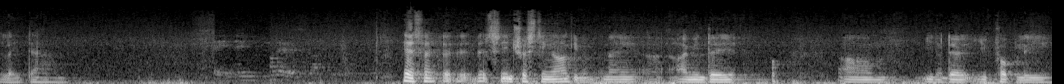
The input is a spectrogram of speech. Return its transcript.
laid down. Yes, that's an interesting argument, and I, I mean, the, um, you know, the, you probably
